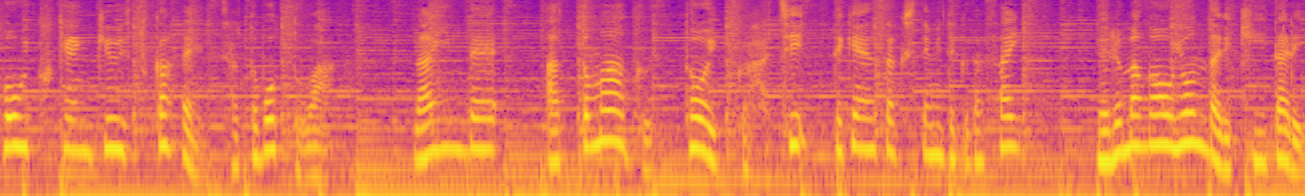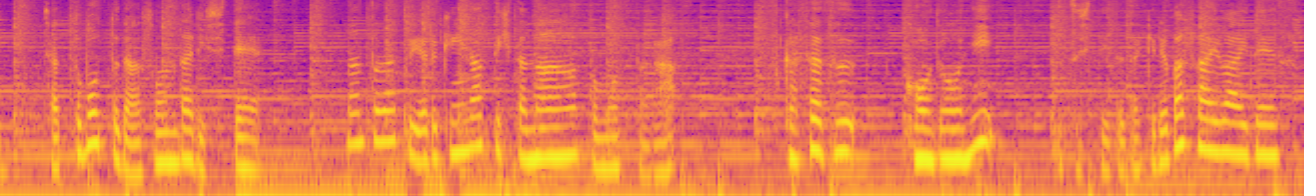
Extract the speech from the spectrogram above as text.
TOEIC 研究室カフェチャットボットは LINE でアットマーク TOEIC8 で検索してみてください。メルマガを読んだり聞いたりチャットボットで遊んだりしてなんとなくやる気になってきたなと思ったらすかさず行動に移していただければ幸いです。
